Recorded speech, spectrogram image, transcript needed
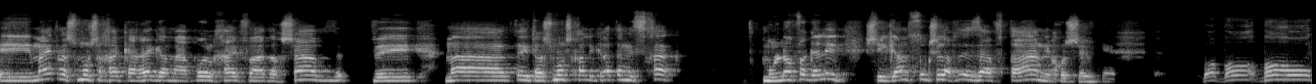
אה, מה ההתרשמות שלך כרגע מהפועל חיפה עד עכשיו, ומה ההתרשמות שלך לקראת המשחק מול נוף הגליל, שהיא גם סוג של איזו הפתעה, אני חושב. בוא, בוא, בוא,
